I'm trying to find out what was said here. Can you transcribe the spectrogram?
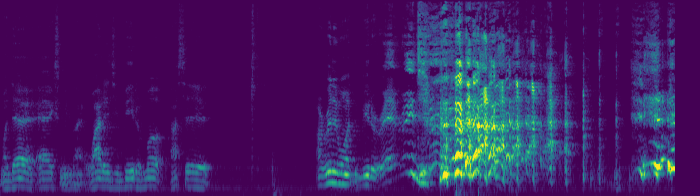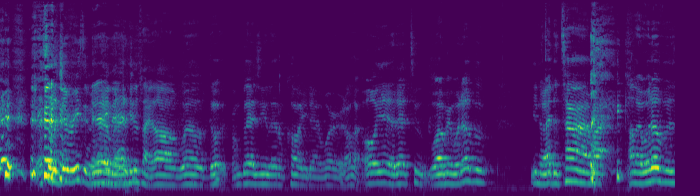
my dad asked me like, "Why did you beat him up?" I said, "I really wanted to be the Red Ranger." A legit reason, man. Yeah, man. He was like, "Oh, well, I'm glad you let him call you that word." I was like, "Oh yeah, that too." Well, I mean, whatever. You know, at the time, I, I'm like, whatever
